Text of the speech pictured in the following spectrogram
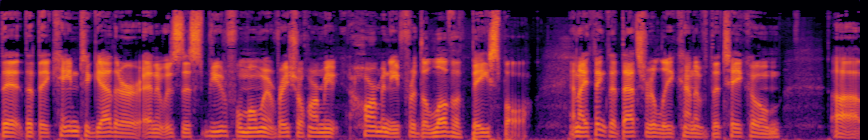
that that they came together and it was this beautiful moment of racial harmony harmony for the love of baseball and I think that that's really kind of the take home uh,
